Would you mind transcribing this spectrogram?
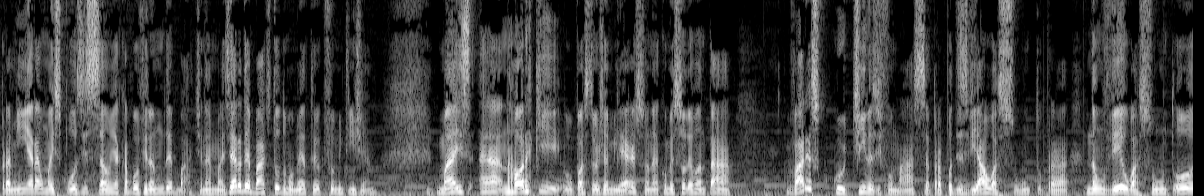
para mim era uma exposição e acabou virando um debate, né? Mas era debate todo momento, eu que fui muito ingênuo. Mas a, na hora que o pastor Jamierson, né, começou a levantar várias cortinas de fumaça para poder desviar o assunto, para não ver o assunto, ou,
